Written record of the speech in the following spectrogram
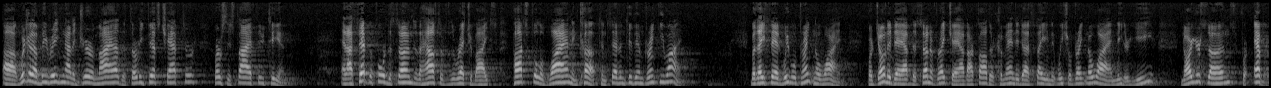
Uh, we're going to be reading out of Jeremiah, the 35th chapter, verses 5 through 10. And I set before the sons of the house of the Rechabites pots full of wine and cups, and said unto them, Drink ye wine. But they said, We will drink no wine. For Jonadab, the son of Rechab, our father, commanded us, saying that we shall drink no wine, neither ye nor your sons forever.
